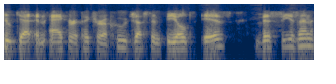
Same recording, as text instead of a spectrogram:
to get an accurate picture of who Justin Fields is this season,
